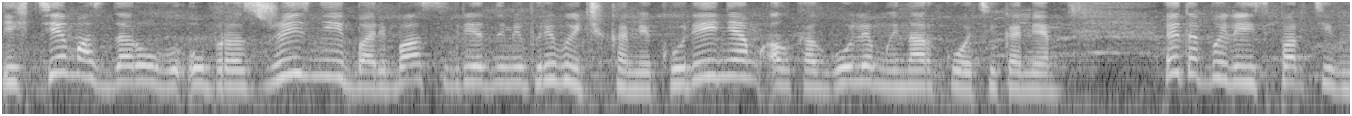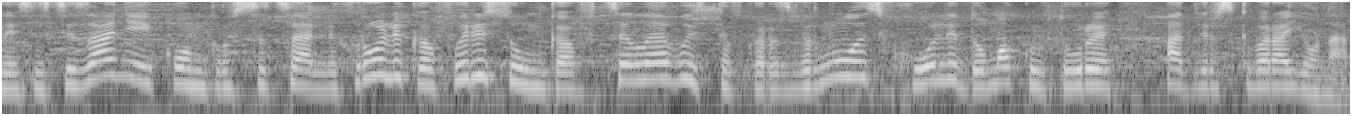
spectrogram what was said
Их тема – здоровый образ жизни и борьба с вредными привычками – курением, алкоголем и наркотиками. Это были и спортивные состязания, и конкурс социальных роликов и рисунков. Целая выставка развернулась в холле Дома культуры Адлерского района.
